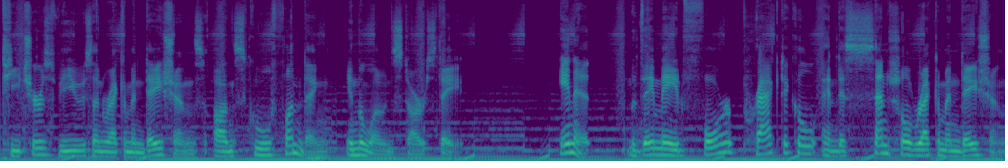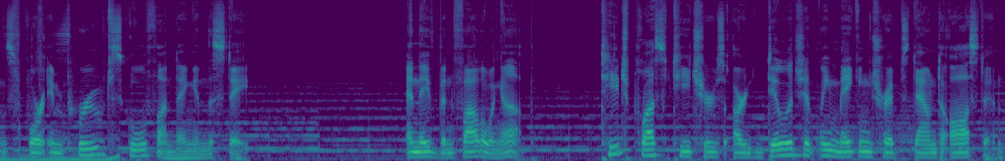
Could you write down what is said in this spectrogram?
Teachers' Views and Recommendations on School Funding in the Lone Star State. In it, they made four practical and essential recommendations for improved school funding in the state and they've been following up. Teach Plus teachers are diligently making trips down to Austin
